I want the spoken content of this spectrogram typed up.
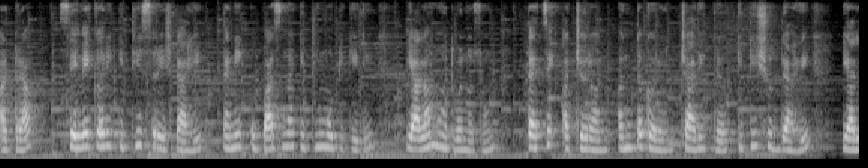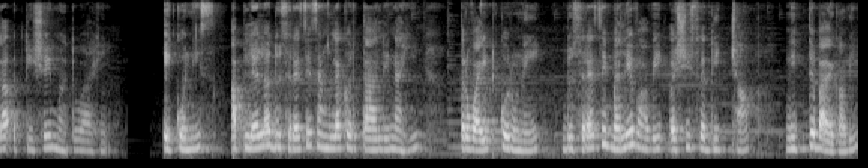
अठरा. सेवेकरी किती श्रेष्ठ आहे? त्यांनी उपासना किती मोठी केली? याला महत्त्व नसून त्याचे आचरण अंतकरण चारित्र्य किती शुद्ध आहे? याला अतिशय महत्त्व आहे. एकोणीस. आपल्याला दुसऱ्याचे चांगला करता आले नाही तर वाईट करू नये. दुसऱ्याचे भले व्हावे अशी सदिच्छा. नित्य बाळगावी.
